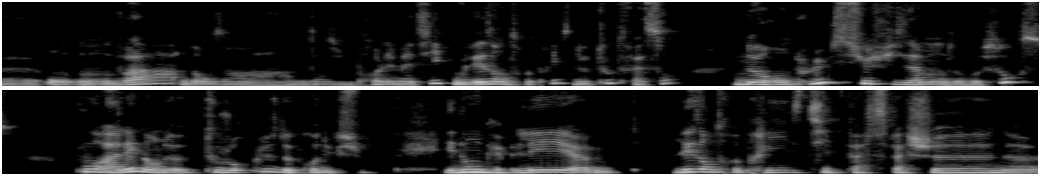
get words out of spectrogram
euh, on, va dans, un, dans une problématique où les entreprises, de toute façon, n'auront plus suffisamment de ressources pour aller dans le toujours plus de production. Et donc, mmh. les, euh, les entreprises type fast fashion euh,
